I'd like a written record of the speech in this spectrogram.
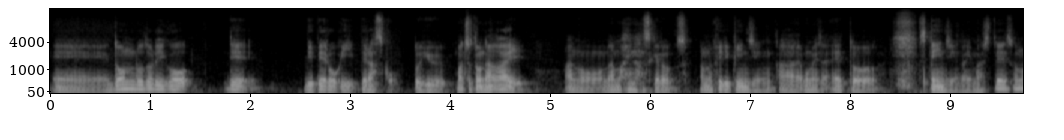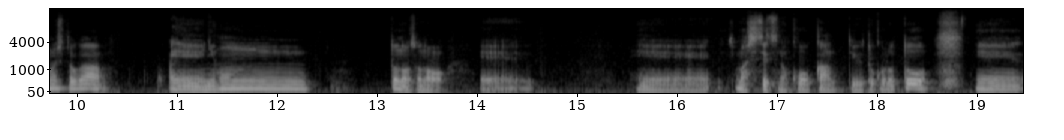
えー、ドン・ロドリゴ・でビペロ・イ・ベラスコという、まあ、ちょっと長いあの名前なんですけどあのフィリピン人あごめんなさい、えっと、スペイン人がいましてその人が、えー、日本とのその、えーえーまあ、施設の交換っていうところと、えー、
